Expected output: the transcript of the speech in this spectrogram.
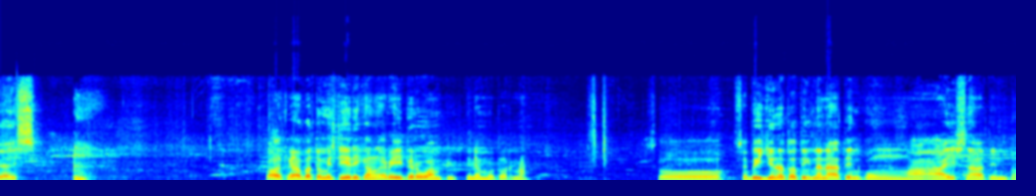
guys. Bakit nga ba tumitirik ang Raider 150 na motor, no? So, sa video na to, tignan natin kung maayos natin to.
